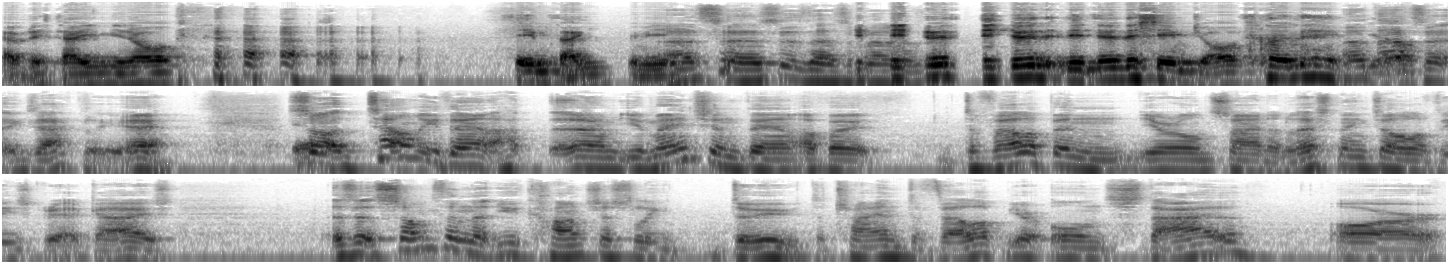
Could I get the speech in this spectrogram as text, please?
every time, you know. Same thing for me. That's uh, that's, that's a they, do, they do they do the same job, they? You know? that's it exactly. Yeah. So tell me then. Um, you mentioned then about developing your own sound and listening to all of these great guys. Is it something that you consciously do to try and develop your own style, or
